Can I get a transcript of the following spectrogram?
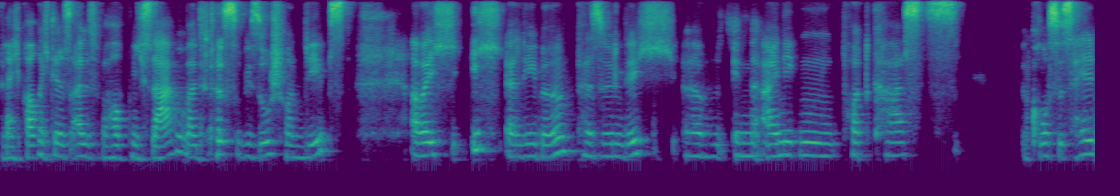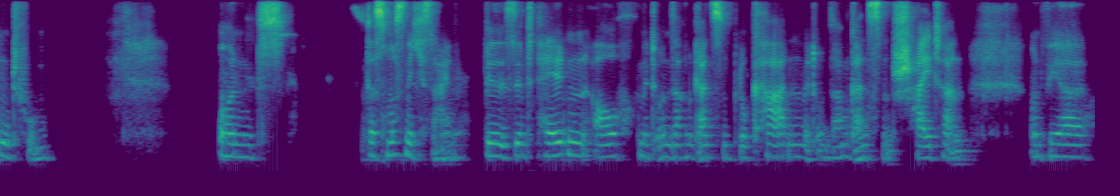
Vielleicht brauche ich dir das alles überhaupt nicht sagen, weil du das sowieso schon lebst. Aber ich, ich erlebe persönlich ähm, in einigen Podcasts großes Heldentum. Und das muss nicht sein. Wir sind Helden auch mit unseren ganzen Blockaden, mit unserem ganzen Scheitern. Und wir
